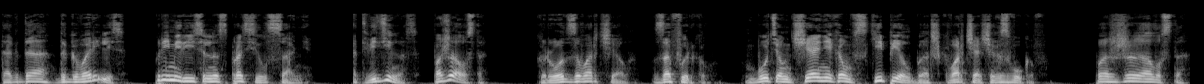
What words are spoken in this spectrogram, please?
Тогда договорились? Примирительно спросил Санни. Отведи нас, пожалуйста. Крот заворчал, зафыркал. Будь он чайником, вскипел бы от шкварчащих звуков. «Пожалуйста».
